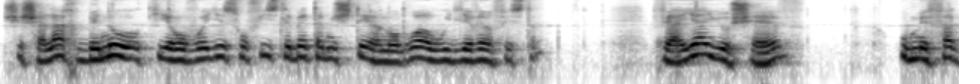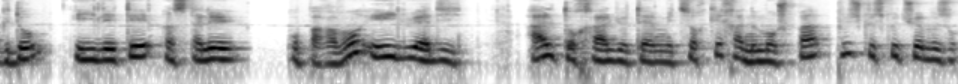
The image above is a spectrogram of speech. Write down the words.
Chez Shalach Beno, qui a envoyé son fils les bêtes à un endroit où il y avait un festin. Veaya Yoshev, ou Mefagdo, et il était installé auparavant, et il lui a dit Al tochal yoter ne mange pas plus que ce que tu as besoin.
